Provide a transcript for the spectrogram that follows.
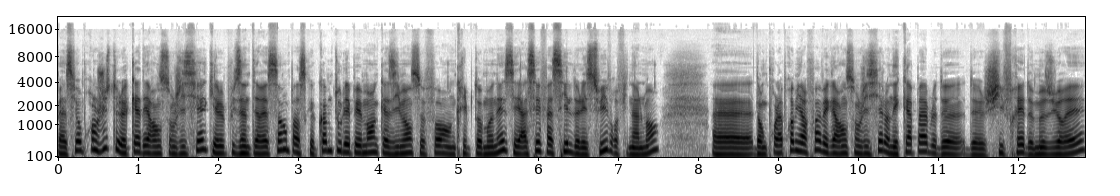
Ben, si on prend juste le cas des rançongiciels qui est le plus intéressant, parce que comme tous les paiements quasiment se font en crypto-monnaie, c'est assez facile de les suivre finalement. Donc pour la première fois avec la rançongiciel, on est capable de, chiffrer, de mesurer.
